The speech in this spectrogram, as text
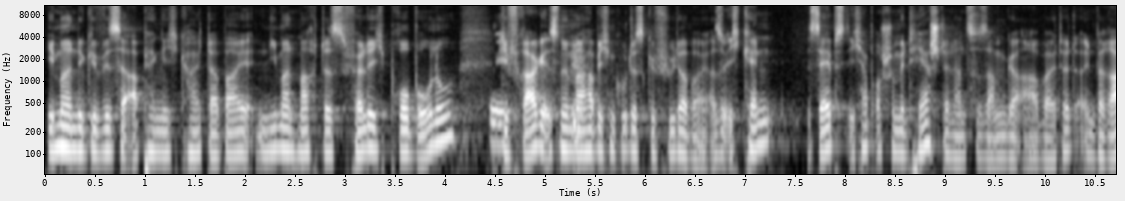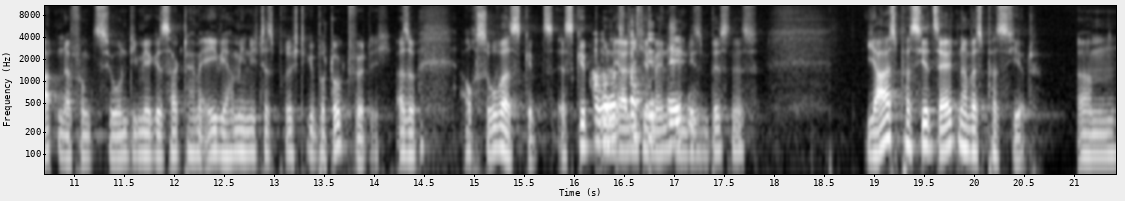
immer eine gewisse Abhängigkeit dabei. Niemand macht das völlig pro bono. Nee. Die Frage ist nur immer, habe ich ein gutes Gefühl dabei? Also ich kenne selbst, ich habe auch schon mit Herstellern zusammengearbeitet in beratender Funktion, die mir gesagt haben, ey, wir haben hier nicht das richtige Produkt für dich. Also auch sowas gibt es. Es gibt unehrliche Menschen selten. in diesem Business. Ja, es passiert selten, aber es passiert. Ähm,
